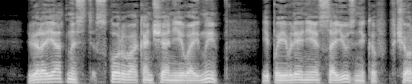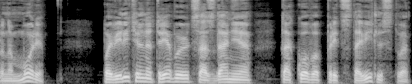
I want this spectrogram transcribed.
— вероятность скорого окончания войны и появления союзников в Черном море повелительно требуют создания такого представительства,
